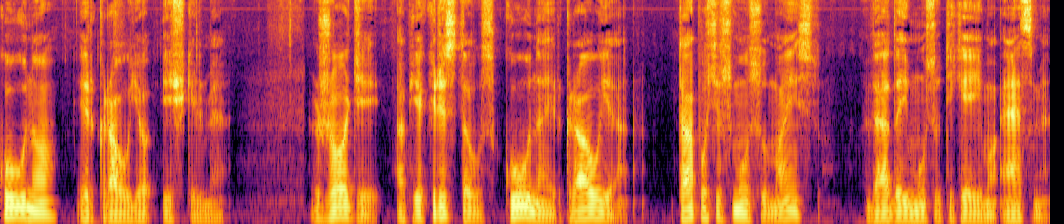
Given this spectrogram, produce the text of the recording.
kūno ir kraujo iškilmę. Žodžiai apie Kristaus kūną ir kraują, tapusius mūsų maistu, veda į mūsų tikėjimo esmę.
